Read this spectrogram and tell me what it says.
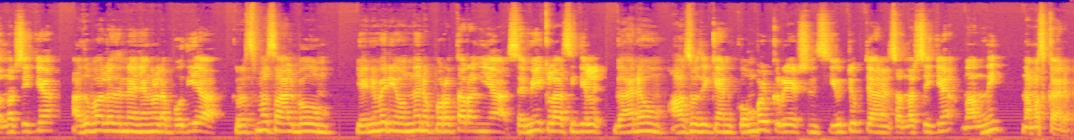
സന്ദർശിക്കുക. അതുപോലെ തന്നെ ഞങ്ങളുടെ പുതിയ ക്രിസ്മസ് ആൽബവും ജനുവരി ഒന്നിന് പുറത്തിറങ്ങിയ സെമി ക്ലാസിക്കൽ ഗാനവും ആസ്വദിക്കാൻ കുമ്പിൾ ക്രിയേഷൻസ് യൂട്യൂബ് ചാനൽ സന്ദർശിക്കുക. നന്ദി നമസ്കാരം.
